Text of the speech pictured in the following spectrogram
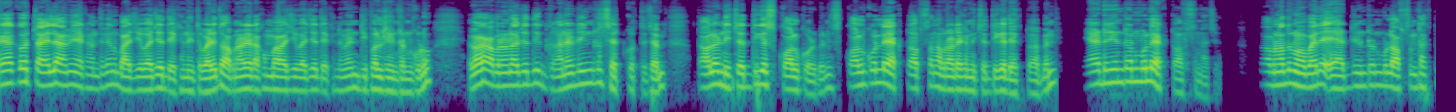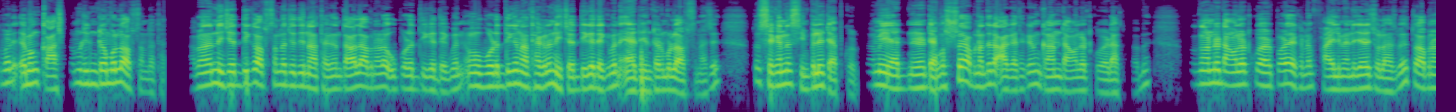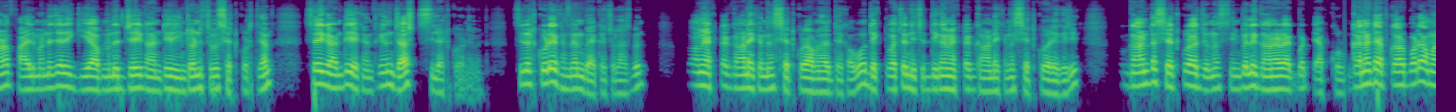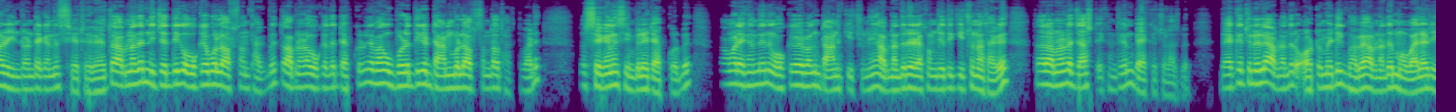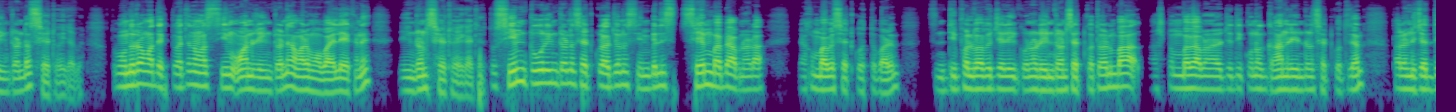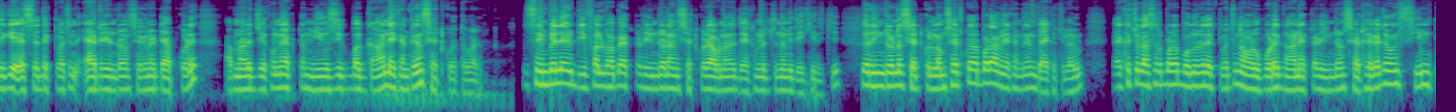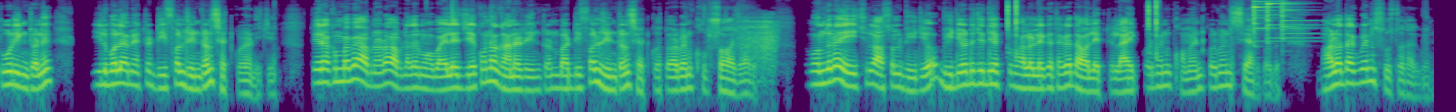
এক এক করে চাইলে আমি এখান থেকে বাজিয়ে বাজিয়ে দেখে নিতে পারি। তো আপনারা এরকম বাজিয়ে বাজিয়ে দেখে নেবেন ডিফল্ট রিংটোনগুলো এবং আপনারা যদি গানের রিংটোন সেট করতে চান, তাহলে নিচের দিকে স্কল করবেন। স্কল করলে একটা অপশান আপনারা এখানে নিচের দিকে দেখতে পাবেন। অ্যাড রিংটোন বলে একটা অপশান আছে। তো আপনাদের মোবাইলে অ্যাড রিংটোন বলে অপশন থাকতে পারে এবং কাস্টম রিংটোন বলে অপশনটা থাকে আপনাদের নিচের দিকে অপশনটা যদি না থাকেন, তাহলে আপনারা উপরের দিকে দেখবেন এবং উপরের দিকে না থাকলে নিচের দিকে দেখবেন অ্যাড রিংটোন বলে অপশন আছে। তো সেখানে সিম্পলি ট্যাপ করবেন। আমি অ্যাড ট্যাপ অবশ্যই আপনাদের আগে থেকে গান ডাউনলোড করে রাখতে হবে। তো গানটা ডাউনলোড করার পরে এখানে ফাইল ম্যানেজারে চলে আসবে। তো আপনারা ফাইল ম্যানেজারে গিয়ে আপনাদের যেই গানটি রিংটোন হিসেবে সেট করতে চান, সেই গানটি এখান থেকে জাস্ট সিলেক্ট করে নেবেন। সিলেক্ট করে এখান থেকে ব্যাকে চলে আসবেন। আমি একটা গান এখানে সেট করে আপনাদের দেখাবো। দেখতে পাচ্ছেন নিচের দিকে আমি একটা গান এখানে সেট করে রেখেছি। তো গানটা সেট করার জন্য সিম্পলি গানের একবার ট্যাপ করব। গানে ট্যাপ করার পরে আমার রিংটোনটা এখানে সেট হয়ে গেছে। তো আপনাদের নিচের দিকে ওকে বলে অপশন থাকবে। তো আপনারা ওকেতে ট্যাপ করবেন এবং উপরের দিকে ডান বলে অপশনটাও থাকতে পারে। তো সেখানে সিম্পলি ট্যাপ করবে। তো আমার এখান থেকে ওকে এবং ডান কিছু নেই। আপনাদের এরকম যদি কিছু না থাকে, তাহলে আপনারা জাস্ট এখান থেকে ব্যাকে চলে আসবেন। ব্যাকে চলে এলে আপনাদের অটোমেটিকভাবে আপনাদের মোবাইলের রিংটনটা সেট হয়ে যাবে। তো বন্ধুরা আমার দেখতে পাচ্ছেন আমার সিম ওয়ান রিংটনে আমার মোবাইলে এখানে রিংটন সেট হয়ে গেছে। তো সিম টু রিংটনে সেট করার জন্য সিম্পলি সেমভাবে আপনারা এরকমভাবে সেট করতে পারেন। ডিফল্টভাবে যদি কোনো রিংটোন সেট করতে পারেন বা কাস্টমভাবে আপনারা যদি কোনো গান রিংটোন সেট করতে চান, তাহলে নিচের দিকে এসে দেখতে পাচ্ছেন অ্যাড রিংটোন সেখানে ট্যাপ করে আপনারা যে কোনো একটা মিউজিক বা গান এখান থেকে সেট করতে পারেন। সিম্পলি আমি ডিফল্টভাবে একটা রিংটোন আমি সেট করে আপনাদের দেখানোর জন্য আমি দেখিয়ে দিচ্ছি। তো রিংটোনটা সেট করলাম সেট করার পরে আমি এখান থেকে ব্যাকে চলে এলাম। ব্যাকে চলে আসার পরে বন্ধুরা দেখতে পাচ্ছেন আমার উপরে গান একটা রিংটোন সেট হয়ে গেছে এবং সিম টু রিংটোনে টিল বলে আমি একটা ডিফল্ট রিংটোন সেট করে নিচ্ছি। তো এরকমভাবে আপনারা আপনাদের মোবাইলে যে কোনো গানের রিংটোন বা ডিফল্ট রিংটোন সেট করতে পারবেন খুব সহজভাবে তো বন্ধুরা, এই ছিল আসল ভিডিও। ভিডিওটা যদি একটু ভালো লেগে থাকে, তাহলে একটি লাইক করবেন কমেন্ট করবেন শেয়ার করবেন। ভালো থাকবেন, সুস্থ থাকবেন।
